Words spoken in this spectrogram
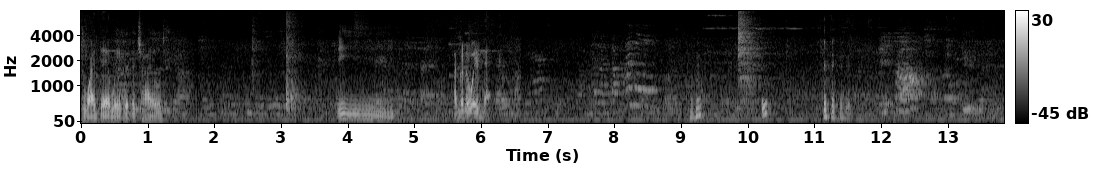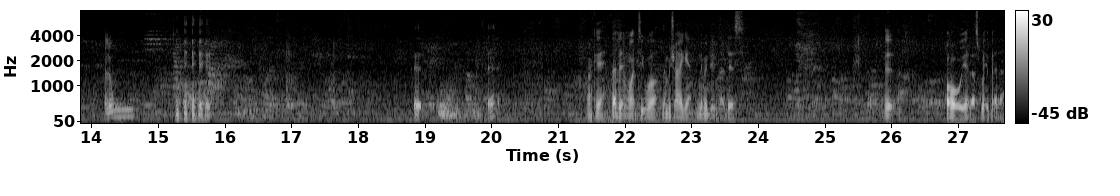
the white there wave at the child. Eee. I gotta wave back. Hello. Uh, uh. Okay, that didn't work too well. Let me try again. Let me do it like this. Uh. Oh yeah, that's way better.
